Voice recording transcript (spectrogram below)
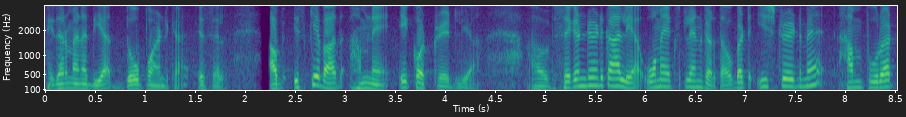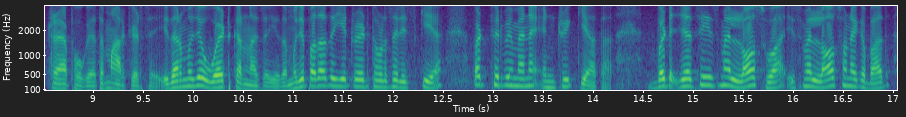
इधर मैंने दिया दो पॉइंट का एसएल अब इसके बाद हमने एक और ट्रेड लिया। अब सेकंड ट्रेड कहा लिया? वो मैं एक्सप्लेन करता हूँ बट इस ट्रेड में हम पूरा ट्रैप हो गया था मार्केट से। इधर मुझे वेट करना चाहिए था। मुझे पता था ये ट्रेड थोड़ा सा रिस्की है बट फिर भी मैंने एंट्री किया था। बट जैसे इसमें लॉस हुआ, इसमें लॉस होने के बाद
